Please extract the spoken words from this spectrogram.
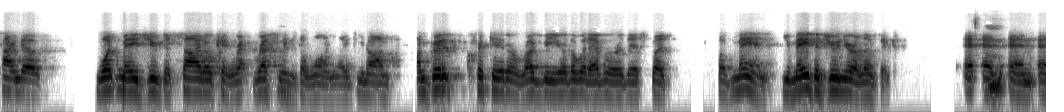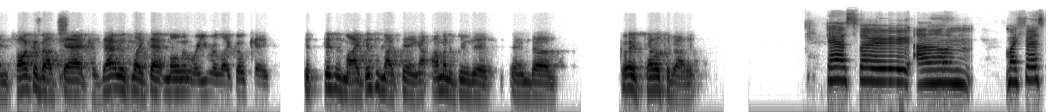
kind of what made you decide, okay, re- wrestling's the one. Like, you know, I'm I'm good at cricket or rugby or the whatever or this, but but man, you made the Junior Olympics. And and and, and talk about that because that was like that moment where you were like, okay, this, this is my this is my thing. I, am going to do this. And uh, go ahead, tell us about it. Yeah. So um, my first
